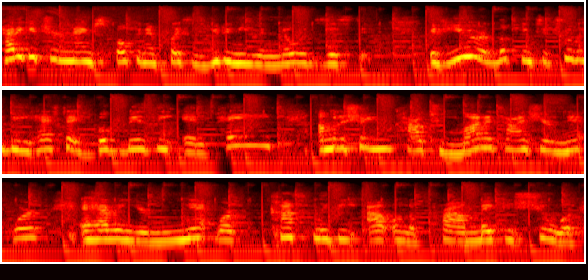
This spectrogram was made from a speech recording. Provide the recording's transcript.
how to get your name spoken in places you didn't even know existed. If you are looking to truly be hashtag book busy and paid, I'm going to show you how to monetize your network and having your network constantly be out on the prowl, making sure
